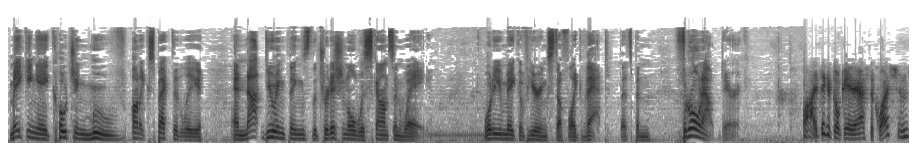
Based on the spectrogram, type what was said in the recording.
making a coaching move unexpectedly and not doing things the traditional Wisconsin way? What do you make of hearing stuff like that that's been thrown out, Derek? Well, I think it's okay to ask the questions.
